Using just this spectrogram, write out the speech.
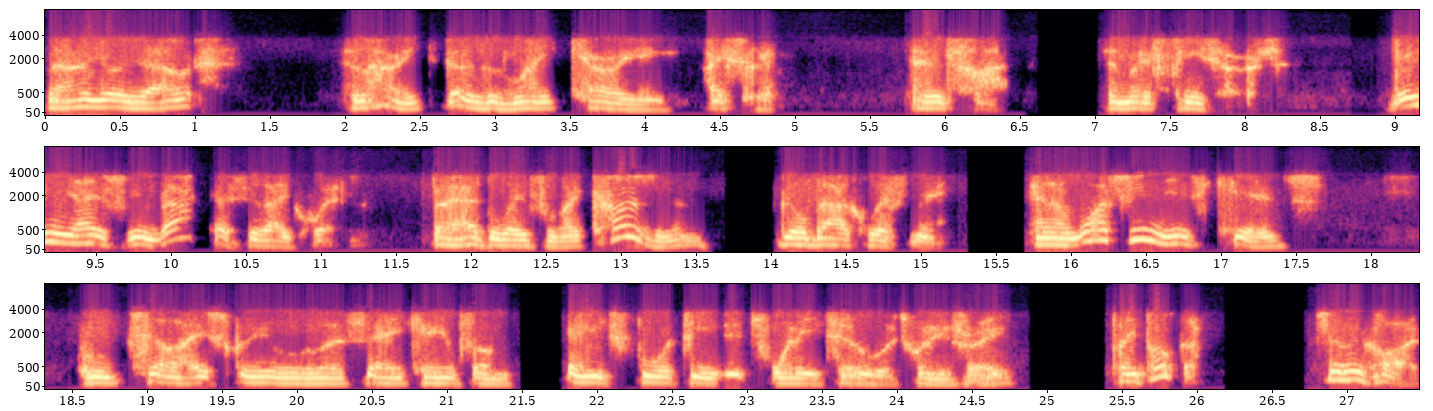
Larry goes out, and Larry doesn't like carrying ice cream. And it's hot, and my feet hurt. Bring the ice cream back. I said, I quit. But I had to wait for my cousin to go back with me. And I'm watching these kids who sell ice cream, who, let's say, came from age 14 to 22 or 23, play poker, seven card.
